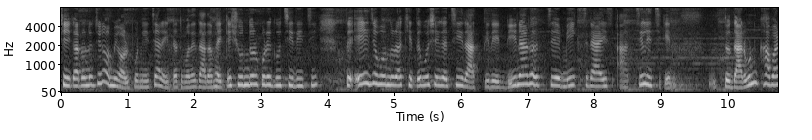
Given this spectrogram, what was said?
সেই কারণের জন্য আমি অল্প নিয়েছি, আর এটা তোমাদের দাদাভাইকে সুন্দর করে গুছিয়ে দিচ্ছি। তো এই যে বন্ধুরা, খেতে বসে গেছি, রাত্রিরে ডিনার হচ্ছে মিক্সড রাইস আর চিলি চিকেন তো দারুণ খাবার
